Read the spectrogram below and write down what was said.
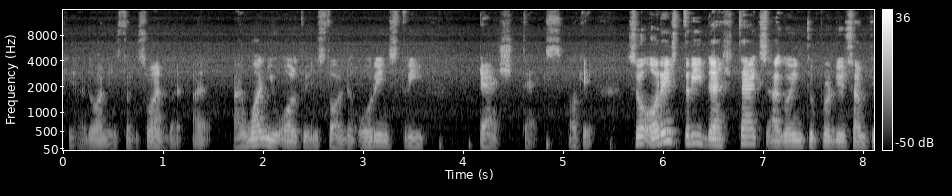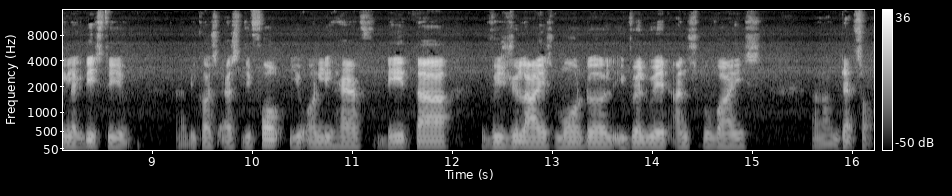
Okay I don't want to install this one but I, I want you all to install the Orange 3 dash text okay so Orange 3 dash text are going to produce something like this to you because as default you only have data visualize model evaluate unsupervised. Um, that's all.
